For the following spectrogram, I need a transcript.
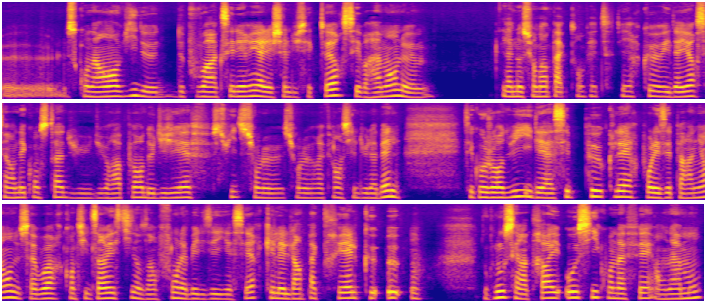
ce qu'on a envie de pouvoir accélérer à l'échelle du secteur, c'est vraiment le la notion d'impact en fait. C'est-à-dire que, et d'ailleurs c'est un des constats du, rapport de l'IGF suite sur le, sur le référentiel du label, c'est qu'aujourd'hui il est assez peu clair pour les épargnants de savoir quand ils investissent dans un fonds labellisé ISR, quel est l'impact réel que eux ont. Donc nous, c'est un travail aussi qu'on a fait en amont,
